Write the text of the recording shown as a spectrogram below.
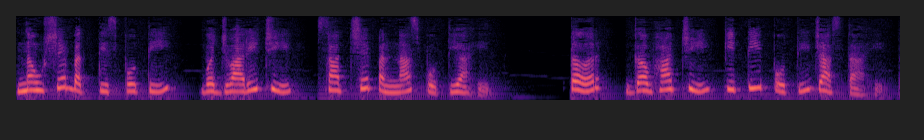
नऊशे बत्तीस पोती व ज्वारीची सातशे पन्नास पोती आहेत. तर गव्हाची किती पोती जास्त आहेत?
